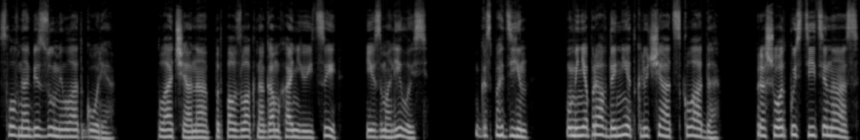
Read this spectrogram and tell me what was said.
словно обезумела от горя. Плача, она подползла к ногам Хань Юйцы и взмолилась. «Господин, у меня правда нет ключа от склада. Прошу, отпустите нас.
